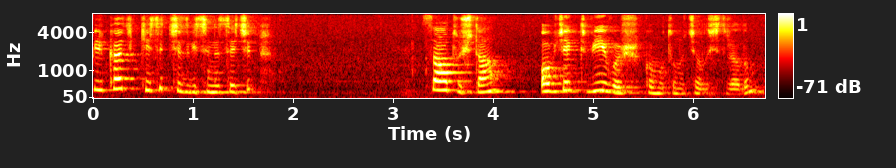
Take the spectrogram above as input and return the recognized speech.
Birkaç kesit çizgisini seçip sağ tuştan Object Viewer komutunu çalıştıralım.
